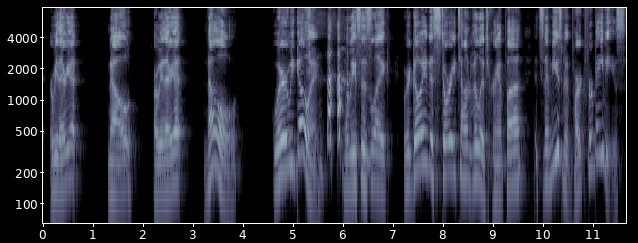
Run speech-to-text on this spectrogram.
Are we there yet? No. Are we there yet? No. Where are we going? and Lisa's like, "We're going to Storytown Village, Grandpa. It's an amusement park for babies."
